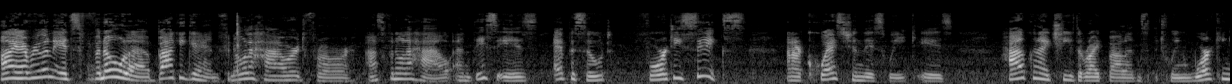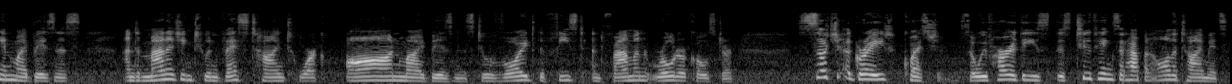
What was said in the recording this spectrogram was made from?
Hi everyone, it's Finola back again. Finola Howard for Ask Finola How, and this is episode 46. And our question this week is How can I achieve the right balance between working in my business and managing to invest time to work on my business to avoid the feast and famine roller coaster? Such a great question. So we've heard these, there's two things that happen all the time. It's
